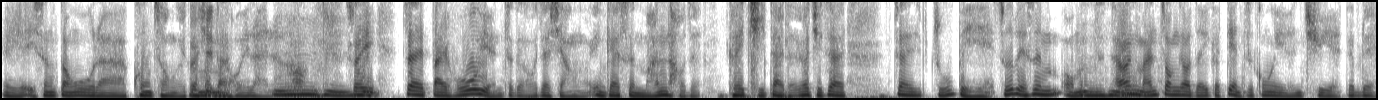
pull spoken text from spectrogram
呃野生动物啦、昆虫也都慢慢回来了哈。所以在百福园这个，我在想应该是蛮好的，可以期待的。尤其在在竹北，竹北是我们台湾蛮重要的一个电子工业园区耶，对不对？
